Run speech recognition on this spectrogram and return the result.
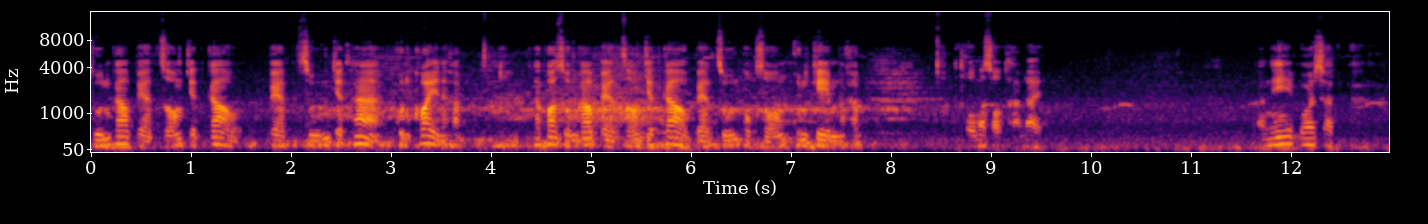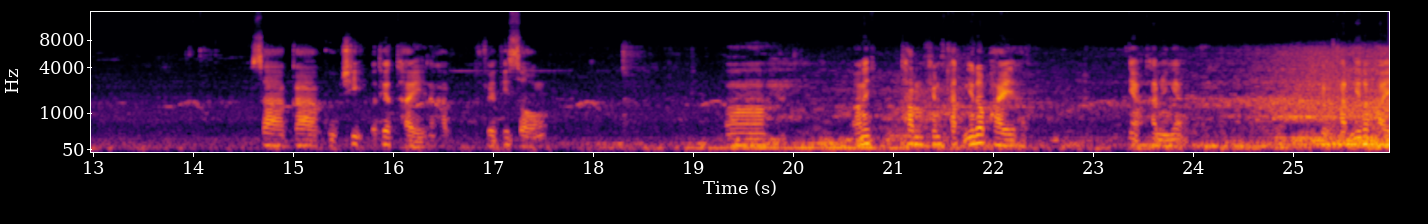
0982798075 คุณก้อยนะครับ แล้วก็ 0982798062 คุณเกมนะครับ โทรมาสอบถามได้ อันนี้บริษัทซากากุชิประเทศไทยนะครับ เฟสที่สองเอ่ออันนี้ทำเข็มขัดนิรภัยครับ เนี่ยทำอย่างเงี้ย เข็มขัดนิรภัย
